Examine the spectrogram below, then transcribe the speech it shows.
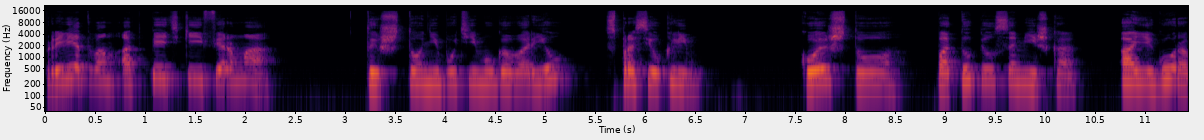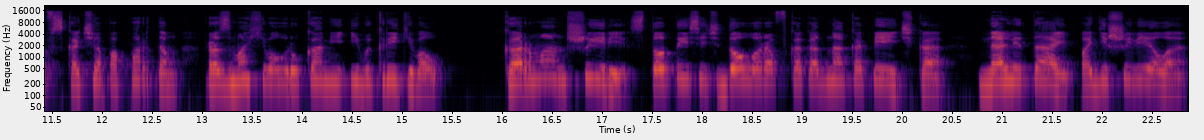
Привет вам от Петьки и Ферма!» «Ты что-нибудь ему говорил?» – спросил Клим. «Кое-что», – потупился Мишка. А Егоров, скача по партам, размахивал руками и выкрикивал Карман шире, сто тысяч долларов, как одна копеечка. Налетай, подешевело.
